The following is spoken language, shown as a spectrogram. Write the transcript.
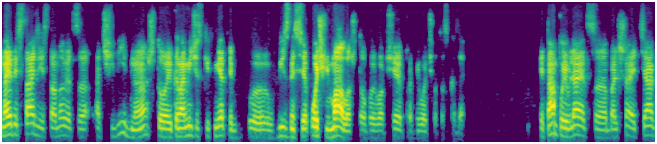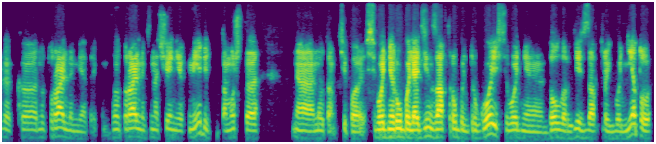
на этой стадии становится очевидно, что экономических метрик э, в бизнесе очень мало, чтобы вообще про него что-то сказать. И там появляется большая тяга к натуральным метрикам, в натуральных значениях мерить, потому что, э, ну, там, типа, сегодня рубль один, завтра рубль другой, сегодня доллар есть, завтра его нету,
